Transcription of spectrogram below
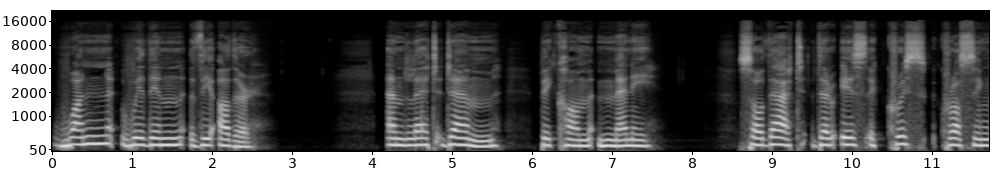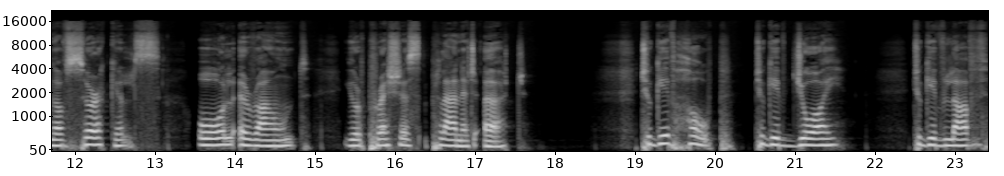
one within the other, and let them become many so that there is a crisscrossing of circles all around your precious planet Earth. To give hope, to give joy, to give love,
